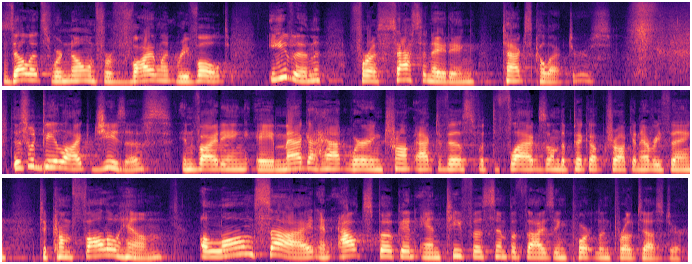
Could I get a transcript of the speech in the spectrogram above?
Zealots were known for violent revolt, even for assassinating tax collectors. This would be like Jesus inviting a MAGA hat wearing Trump activist with the flags on the pickup truck and everything to come follow him alongside an outspoken Antifa sympathizing Portland protester.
